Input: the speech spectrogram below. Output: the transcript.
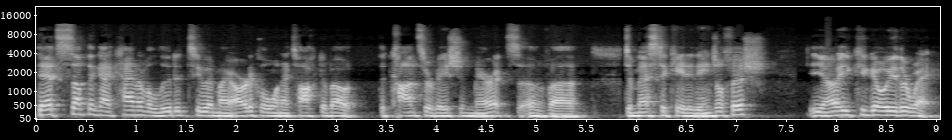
that's something I kind of alluded to in my article when I talked about the conservation merits of uh, domesticated angelfish you know, it could go either way.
